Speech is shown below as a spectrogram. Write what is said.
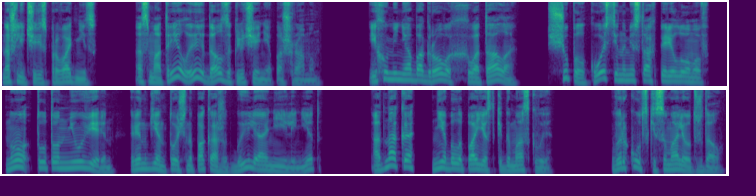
нашли через проводниц, осмотрел и дал заключение по шрамам. Их у меня багровых хватало, щупал кости на местах переломов, но тут он не уверен, рентген точно покажет, были они или нет. Однако не было поездки до Москвы. В Иркутске самолет ждал.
